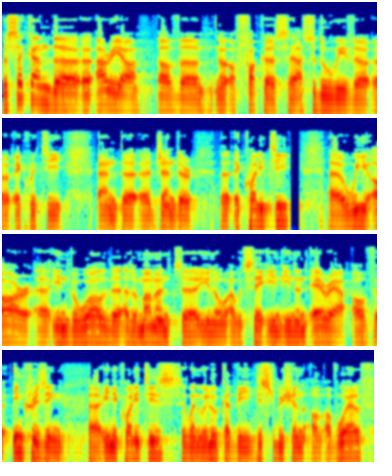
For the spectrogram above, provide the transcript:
The second uh, uh, area of, uh, of, focus has to do with uh, equity and uh, gender equality. we are in the world at the moment, you know, I would say in, in an area of increasing inequalities. When we look at the distribution of, of wealth,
